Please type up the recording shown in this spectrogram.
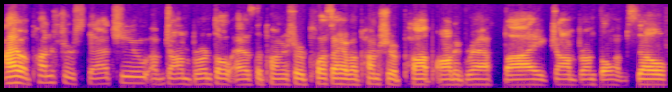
I have a Punisher statue of Jon Bernthal as the Punisher. Plus, I have a Punisher pop autograph by Jon Bernthal himself.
